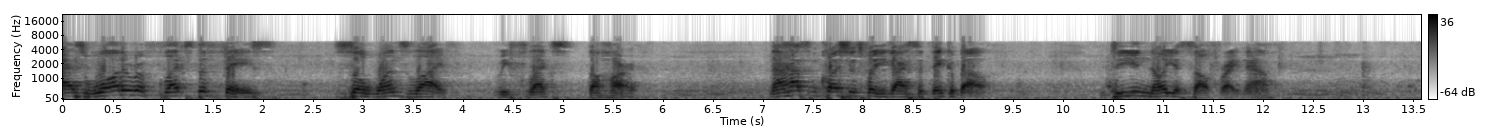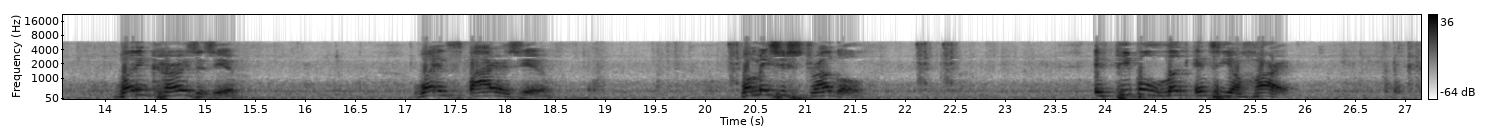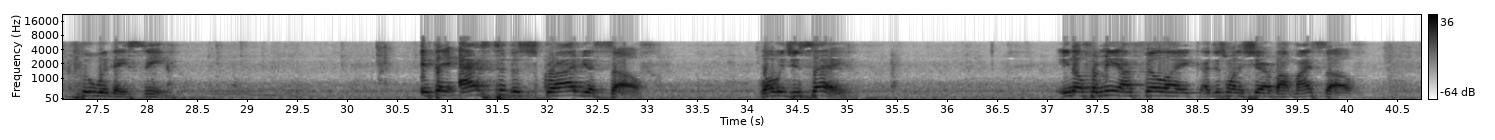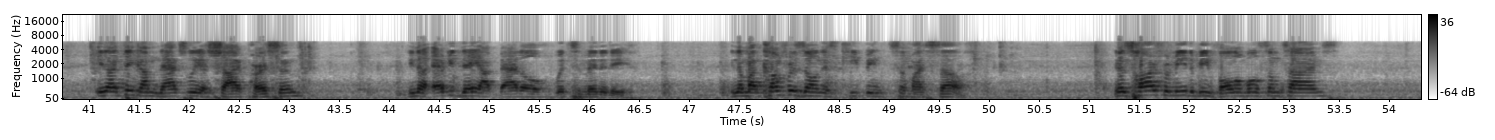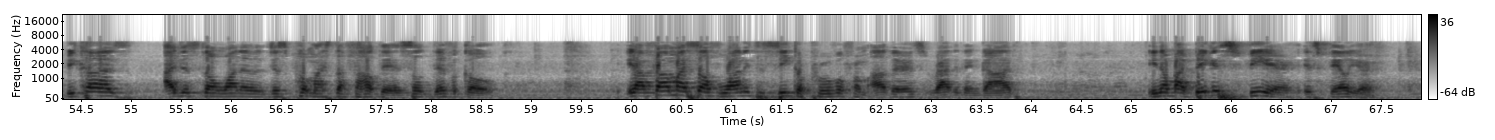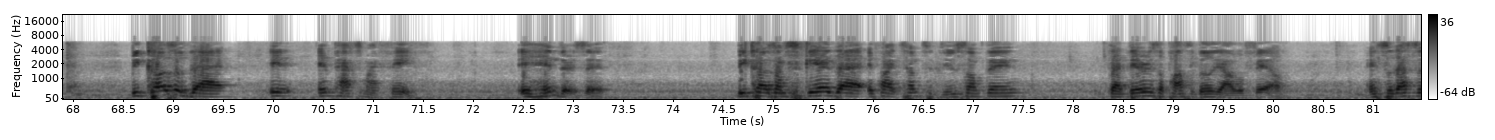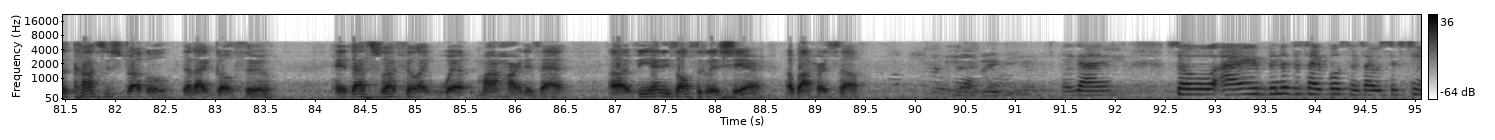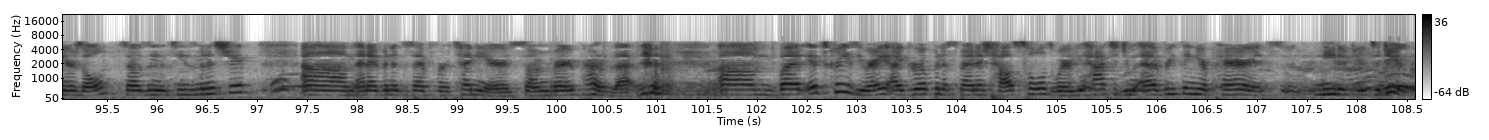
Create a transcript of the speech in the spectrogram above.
As water reflects the face, so one's life reflects the heart. Now, I have some questions for you guys to think about. Do you know yourself right now? What encourages you? What inspires you? What makes you struggle? People look into your heart, who would they see? If they asked to describe yourself, what would you say? You know, for me, I feel like I just want to share about myself. You know, I think I'm naturally a shy person. You know, every day I battle with timidity. You know, my comfort zone is keeping to myself. It's hard for me to be vulnerable sometimes because I just don't want to just put my stuff out there. It's so difficult. I found myself wanting to seek approval from others rather than God. You know, my biggest fear is failure. Because of that, it impacts my faith. It hinders it. Because I'm scared that if I attempt to do something, that there is a possibility I will fail. And so that's a constant struggle that I go through. And that's what I feel like where my heart is at. Uh, also going to share about herself. Hey guys. So I've been a disciple since I was 16 years old. So I was in the teens ministry, um, and I've been a disciple for 10 years. So I'm very proud of that. um, but it's crazy, right? I grew up in a Spanish household where you had to do everything your parents needed you to do,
